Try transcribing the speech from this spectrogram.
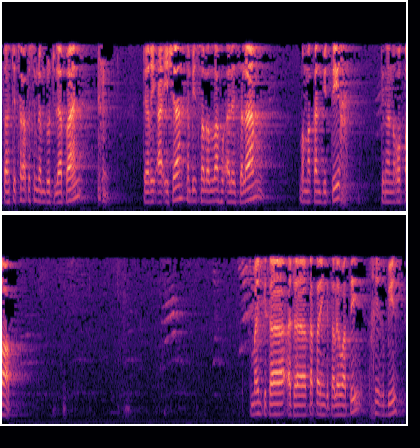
atau hadis 198 dari Aisyah Nabi Shallallahu Alaihi Wasallam memakan bitir dengan rotab. Semain kita ada kata yang kita lewati khirbis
